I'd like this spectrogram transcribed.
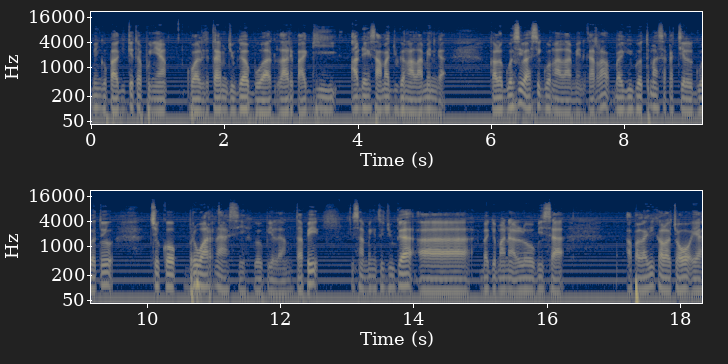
minggu pagi kita punya quality time juga buat lari pagi. Ada yang sama juga ngalamin nggak? Kalau gue sih pasti gue ngalamin karena bagi gue tuh masa kecil gue tuh cukup berwarna sih gue bilang. Tapi di samping itu juga uh, bagaimana lo bisa apalagi kalau cowok ya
